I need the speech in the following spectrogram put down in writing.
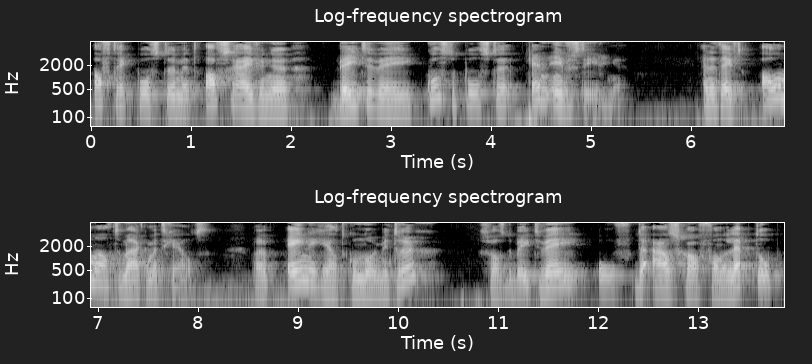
aftrekposten, met afschrijvingen, BTW, kostenposten en investeringen. En het heeft allemaal te maken met geld. Maar het ene geld komt nooit meer terug, zoals de BTW of de aanschaf van een laptop.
